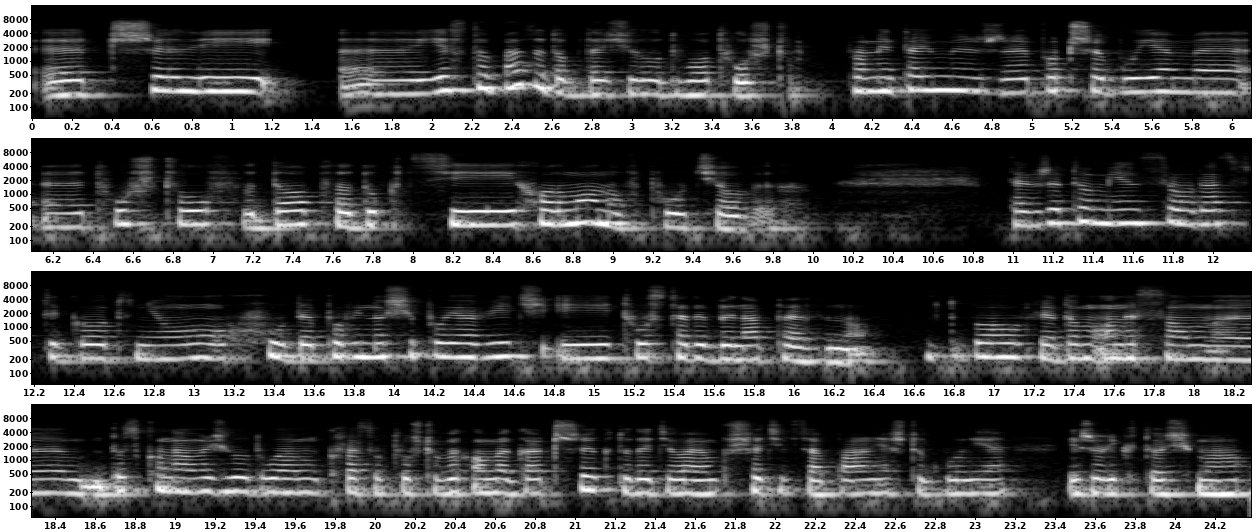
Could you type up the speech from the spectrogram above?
e, czyli e, jest to bardzo dobre źródło tłuszczów. Pamiętajmy, że potrzebujemy tłuszczów do produkcji hormonów płciowych. Także to mięso raz w tygodniu chude powinno się pojawić i tłuste ryby na pewno, bo wiadomo, one są e, doskonałym źródłem kwasów tłuszczowych omega-3, które działają przeciwzapalnie, szczególnie jeżeli ktoś ma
